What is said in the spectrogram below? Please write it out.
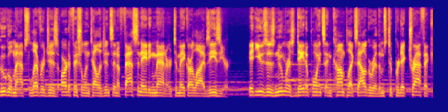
Google Maps leverages artificial intelligence in a fascinating manner to make our lives easier. It uses numerous data points and complex algorithms to predict traffic,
